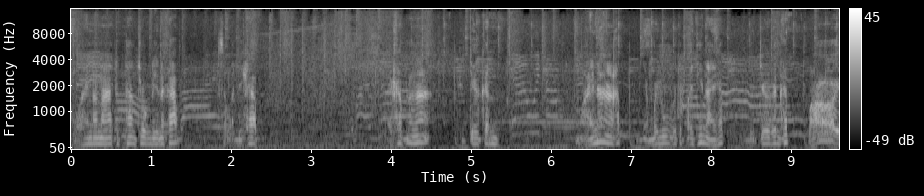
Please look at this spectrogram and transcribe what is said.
ขอให้นานาทุกท่านโชคดีนะครับ สวัสดีครับนะครับนานาเดี๋ยวเจอกันหมายหน้าครับ ยังไม่รู้ว่าจะไปที่ไหนครับเดี๋ยวเจอกันครับบาย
